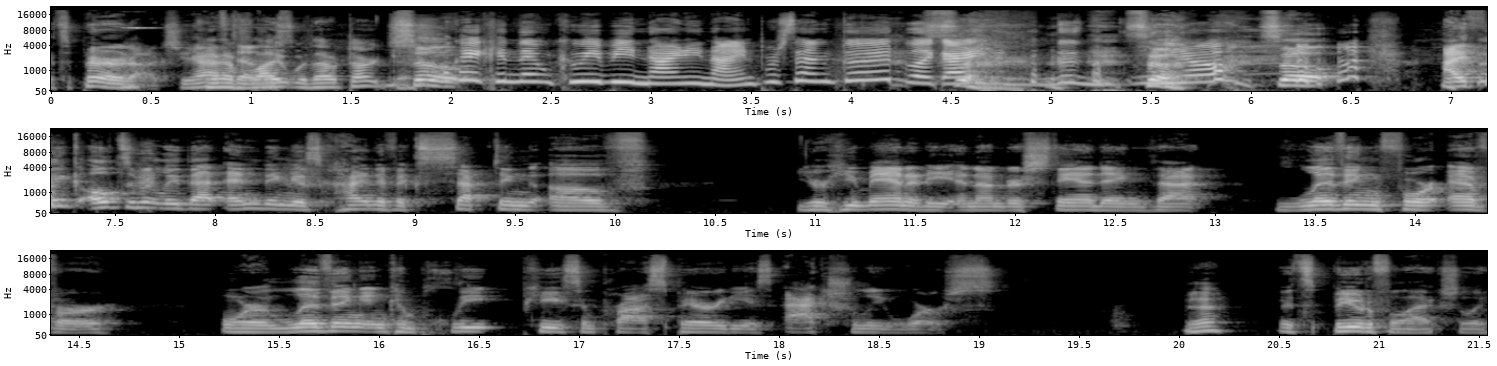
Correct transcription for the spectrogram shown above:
It's a paradox. You have Can't to have have light this- without darkness. So Okay, can then can we be ninety nine percent good? Like I, the, so, you know, so I think ultimately that ending is kind of accepting of your humanity and understanding that living forever or living in complete peace and prosperity is actually worse. yeah. It's beautiful, actually.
